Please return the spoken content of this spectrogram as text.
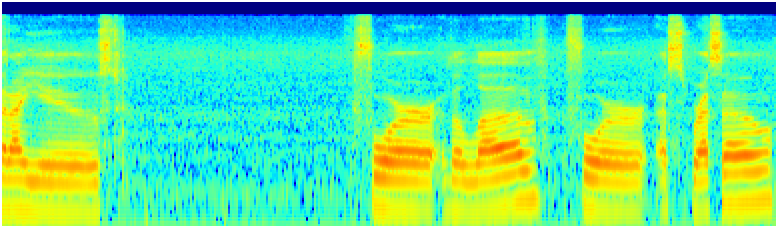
that I used for the love for espresso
